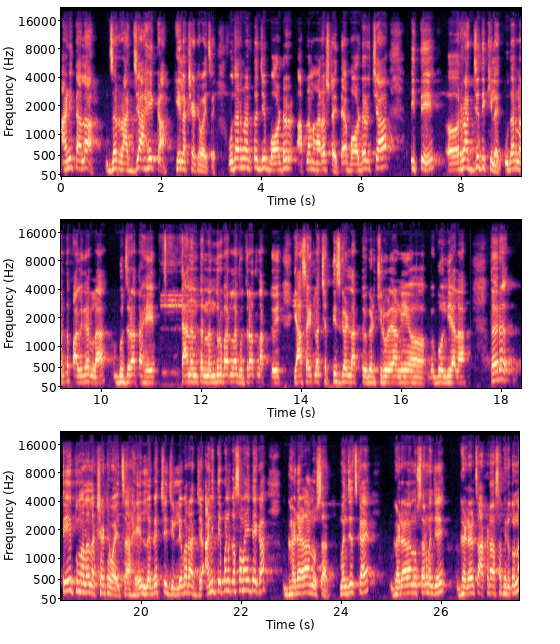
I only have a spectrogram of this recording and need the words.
आणि त्याला जर राज्य आहे का? हे लक्षात ठेवायचं आहे उदाहरणार्थ जे बॉर्डर आपला महाराष्ट्र आहे त्या बॉर्डरच्या इथे राज्य देखील आहेत. उदाहरणार्थ पालघरला गुजरात आहे त्यानंतर नंदुरबारला गुजरात लागतोय या साईडला छत्तीसगड लागतोय गडचिरोली आणि गोंदियाला. तर ते तुम्हाला लक्षात ठेवायचं आहे लगतचे जिल्हे व राज्य. आणि ते पण कसं माहिती आहे का? घड्याळानुसार. म्हणजेच काय? घड्याळानुसार म्हणजे घड्याळचा आकडा असा फिरतो ना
